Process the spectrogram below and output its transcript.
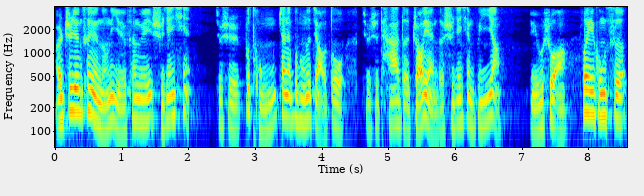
而制定策略能力也分为时间线，就是不同站在不同的角度，就是它的着眼的时间线不一样。比如说啊。A 公司，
